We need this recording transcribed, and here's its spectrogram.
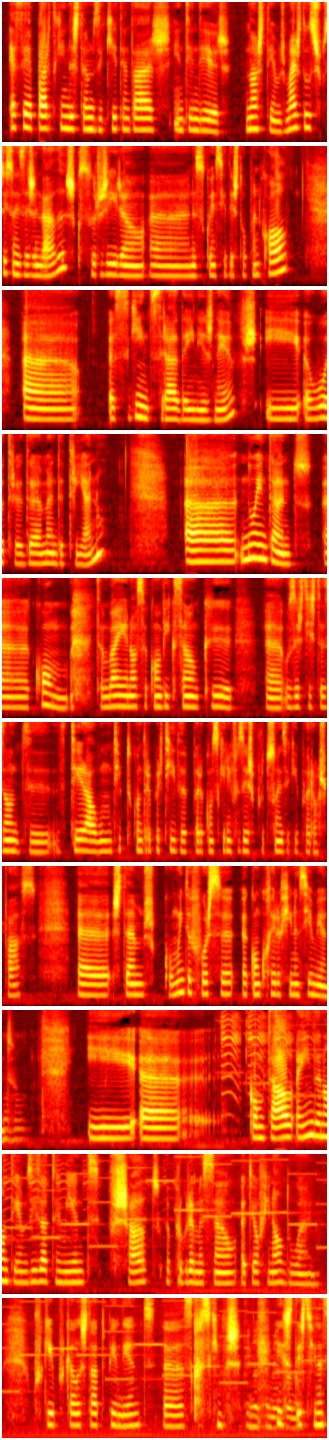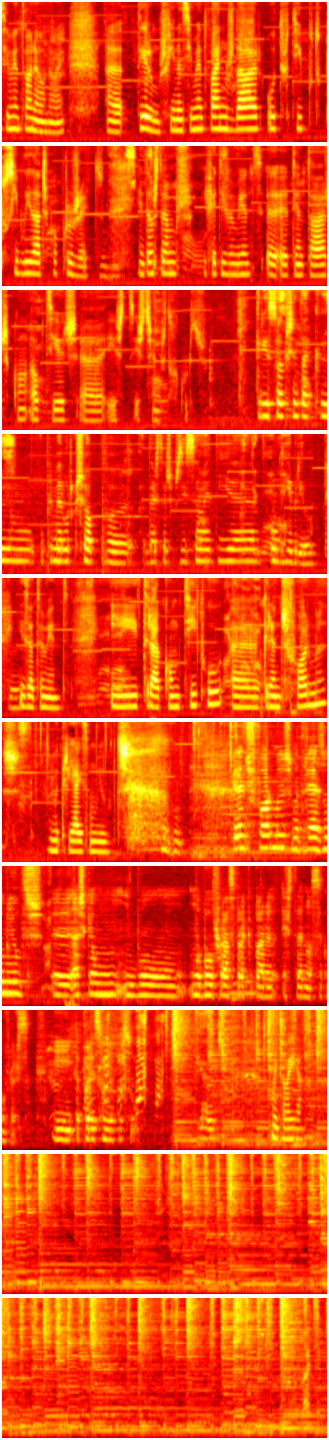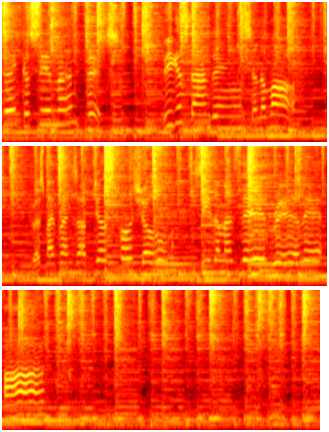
essa é a parte que ainda estamos aqui a tentar entender nós temos mais duas exposições agendadas que surgiram uh, na sequência deste Open Call. Uh, a seguinte será da Inês Neves e a outra da Amanda Triano. Uh, no entanto, como também a nossa convicção que Uh, os artistas hão de, de, ter algum tipo de contrapartida para conseguirem fazer as produções aqui para o espaço uh, estamos com muita força a concorrer a financiamento. Uhum. E, uh, como tal, ainda não temos exatamente fechado a programação até ao final do ano. Porquê? Porque ela está dependente uh, se conseguimos este, este, financiamento ou não, não é? Uh, termos financiamento vai nos dar outro tipo de possibilidades para o projeto. Então estamos efetivamente a, a tentar com, a obter uh, este, este género de recursos. Queria só acrescentar que hum, o primeiro workshop uh, desta exposição é dia 1 de abril. É? Exatamente. E terá como título uh, Grandes Formas, Materiais Humildes. Grandes formas, materiais humildes. Uh, acho que é um, um, bom, uma boa frase para acabar esta nossa conversa. E apareçam na pessoa. Obrigada. Muito obrigada. Like to take a cement fix, be a standing cinema. Dress my friends up just for show, see them as they really are.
